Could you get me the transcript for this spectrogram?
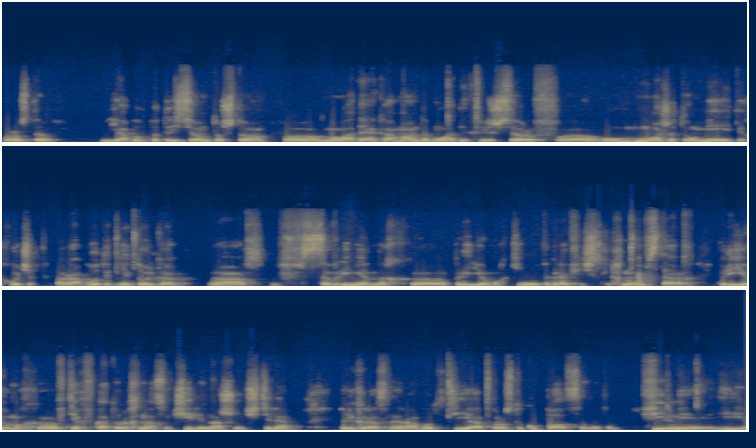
Просто я был потрясен, то, что э, молодая команда молодых режиссеров э, может, умеет и хочет работать не только э, в современных э, приемах кинематографических, но и в старых приемах, э, в тех, в которых нас учили наши учителя, прекрасно работать. И я просто купался в этом фильме, и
